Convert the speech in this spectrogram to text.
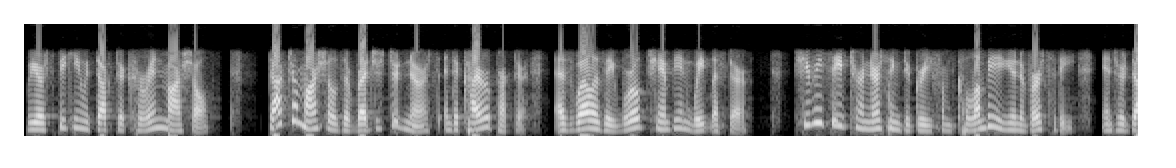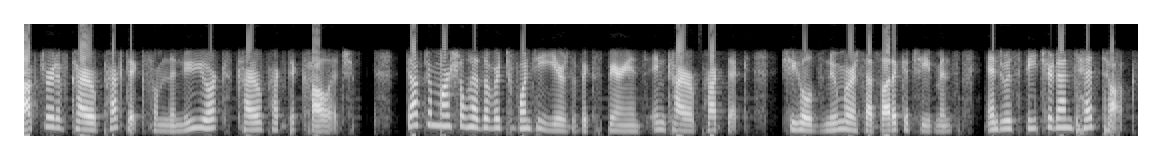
we are speaking with Dr. Corinne Marshall. Dr. Marshall is a registered nurse and a chiropractor, as well as a world champion weightlifter. She received her nursing degree from Columbia University and her doctorate of chiropractic from the New York Chiropractic College. Dr. Marshall has over 20 years of experience in chiropractic. She holds numerous athletic achievements and was featured on TED Talks.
